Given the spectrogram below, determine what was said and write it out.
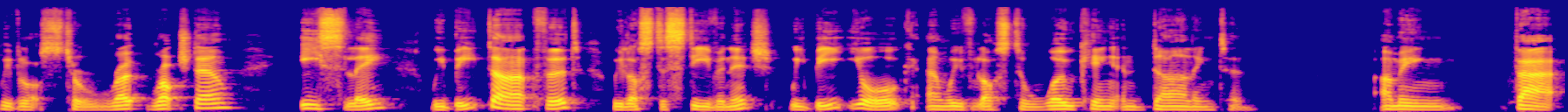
We've lost to Ro- Rochdale, Eastleigh. We beat Dartford. We lost to Stevenage. We beat York, and we've lost to Woking and Darlington. I mean, that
